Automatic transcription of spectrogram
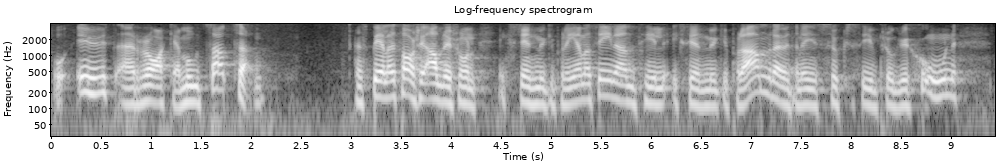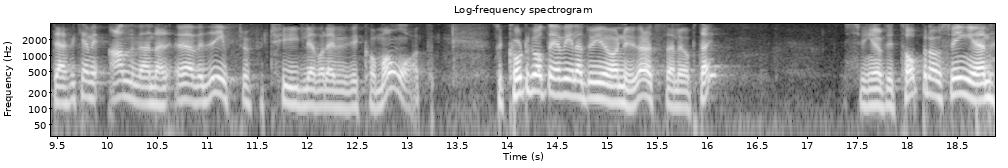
och ut är raka motsatsen. En spelare tar sig aldrig från extremt mycket på den ena sidan till extremt mycket på den andra, utan det är en successiv progression. Därför kan vi använda en överdrift för att förtydliga vad det är vi vill komma åt. Så kort och gott det jag vill att du gör nu är att ställa upp dig. Svingar upp till toppen av svingen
